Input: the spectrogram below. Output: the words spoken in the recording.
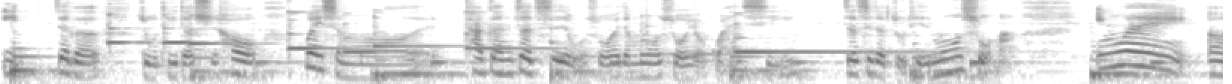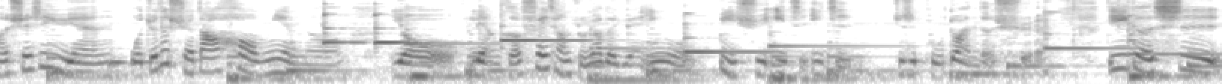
一这个主题的时候，为什么它跟这次我所谓的摸索有关系？这次的主题摸索嘛，因为呃学习语言，我觉得学到后面呢。有两个非常主要的原因，我必须一直一直就是不断的学。第一个是，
